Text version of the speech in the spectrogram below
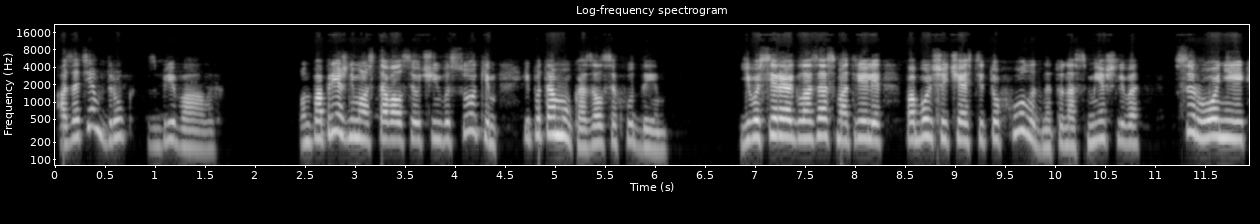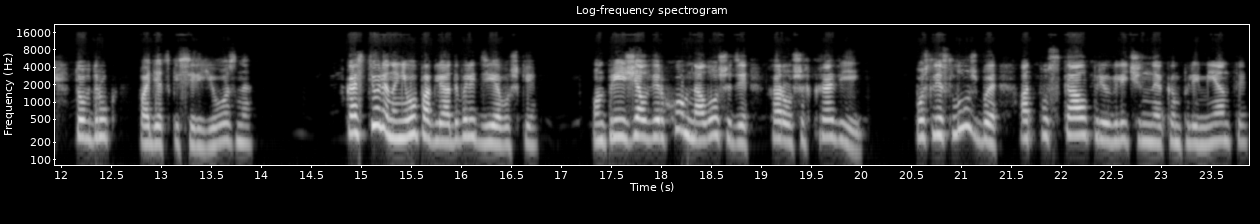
а затем вдруг сбривал их. Он по-прежнему оставался очень высоким и потому казался худым. Его серые глаза смотрели по большей части то холодно, то насмешливо, с иронией, то вдруг по-детски серьезно. В костеле на него поглядывали девушки. Он приезжал верхом на лошади хороших кровей. После службы отпускал преувеличенные комплименты,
